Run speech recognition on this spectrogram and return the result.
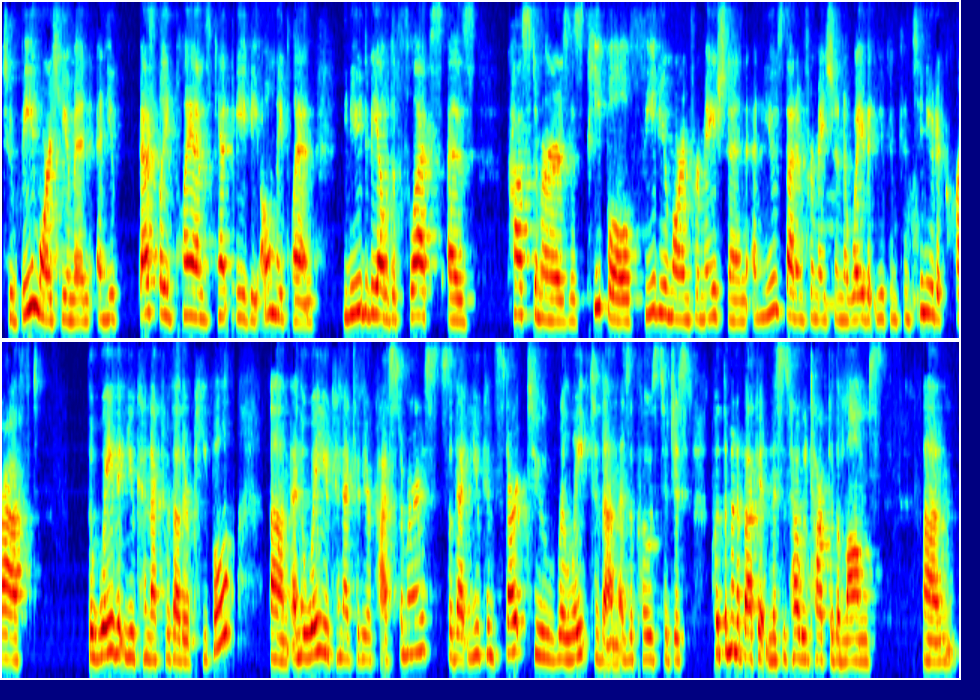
to be more human, and you best laid plans can't be the only plan. You need to be able to flex as customers, as people, feed you more information and use that information in a way that you can continue to craft the way that you connect with other people um, and the way you connect with your customers so that you can start to relate to them as opposed to just put them in a bucket and this is how we talk to the moms um,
